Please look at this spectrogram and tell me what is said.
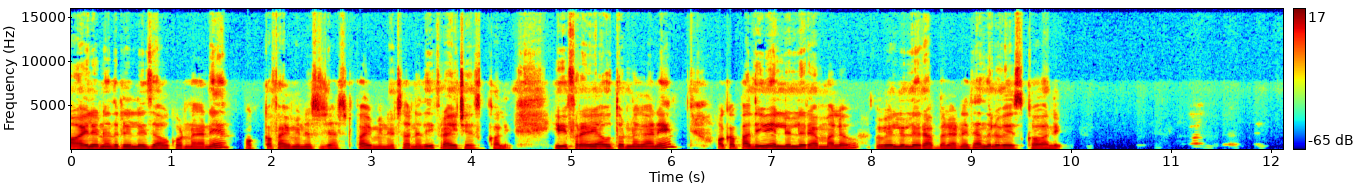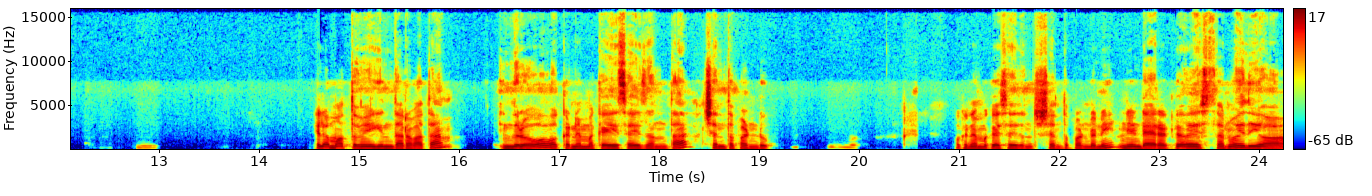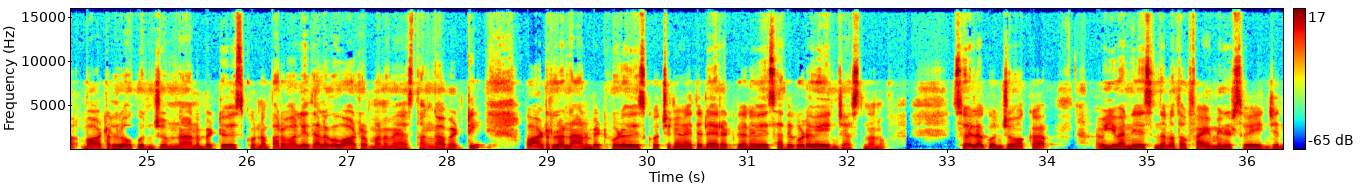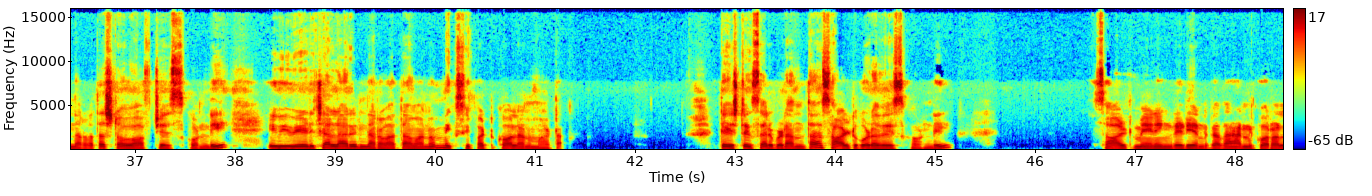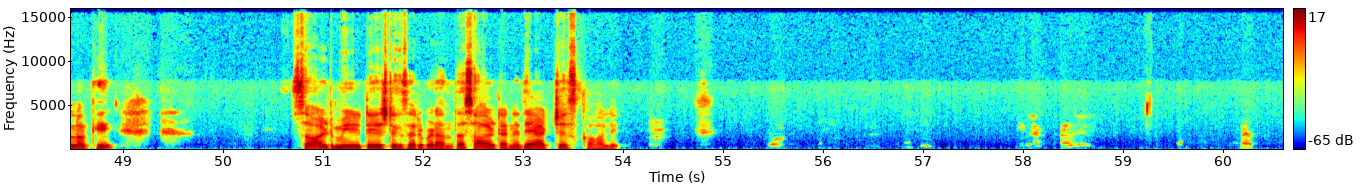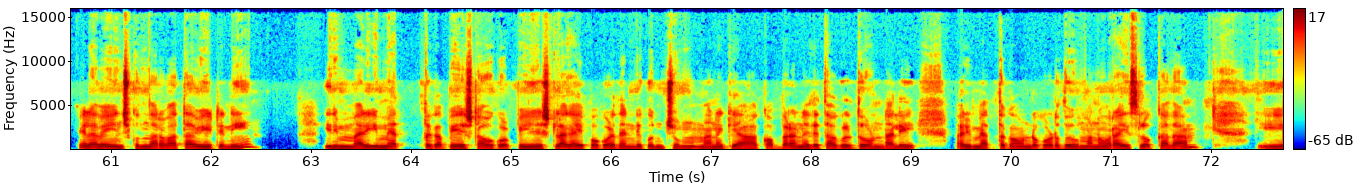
ఆయిల్ అనేది రిలీజ్ అవ్వకుండానే ఒక్క five minutes just five minutes అనేది ఫ్రై చేసుకోవాలి. ఇవి ఫ్రై అవుతుండగానే ఒక పది వెల్లుల్లి రెమ్మలు వెల్లుల్లి రెబ్బలు అనేది అందులో వేసుకోవాలి. ఇలా మొత్తం వేగిన తర్వాత ఇందులో ఒక నిమ్మకాయ సైజ్ అంతా చింతపండు. ఒక నిమ్మకాయ సైజ్ అంత చింతపండుని నేను డైరెక్ట్గా వేస్తాను. ఇది వాటర్లో కొంచెం నానబెట్టి వేసుకున్నా పర్వాలేదు. అలాగో వాటర్ మనం వేస్తాం కాబట్టి వాటర్లో నానబెట్టి కూడా వేసుకోవచ్చు. నేనైతే డైరెక్ట్గానే వేసి అది కూడా వేయించేస్తున్నాను. సో ఇలా కొంచెం ఒక ఇవన్నీ వేసిన తర్వాత ఒక ఫైవ్ మినిట్స్ వేయించిన తర్వాత స్టవ్ ఆఫ్ చేసుకోండి. ఇవి వేడి చల్లారిన తర్వాత మనం మిక్సీ పట్టుకోవాలన్నమాట. టేస్ట్కి సరిపడంత సాల్ట్ కూడా వేసుకోండి. సాల్ట్ మెయిన్ ఇంగ్రీడియంట్ కదా అన్ని కూరల్లోకి. సాల్ట్ మీ టేస్ట్కి సరిపడంత సాల్ట్ అనేది యాడ్ చేసుకోవాలి. ఇలా వేయించుకున్న తర్వాత వీటిని ఇది మరీ మెత్తగా పేస్ట్ అవ్వకూ పేస్ట్ లాగా అయిపోకూడదండి. కొంచెం మనకి ఆ కొబ్బరి అనేది తగులుతూ ఉండాలి. మరి మెత్తగా ఉండకూడదు. మనం రైస్లో కదా ఈ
